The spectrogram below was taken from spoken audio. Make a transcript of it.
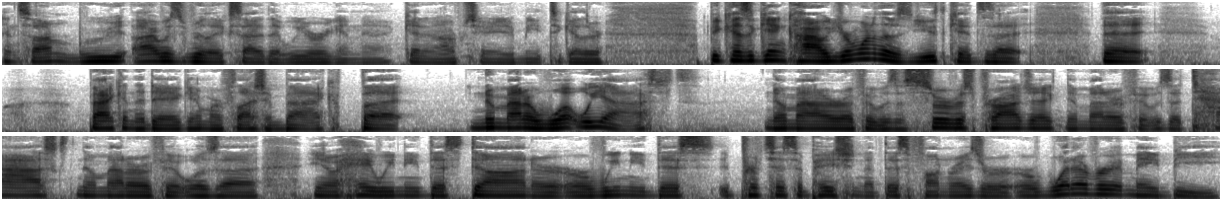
and so I'm re- I was really excited that we were going to get an opportunity to meet together, because again, Kyle, you're one of those youth kids that that back in the day, again, we're flashing back, but no matter what we asked. No matter if it was a service project, no matter if it was a task, no matter if it was a, you know, hey, we need this done or, or we need this participation at this fundraiser or whatever it may be,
